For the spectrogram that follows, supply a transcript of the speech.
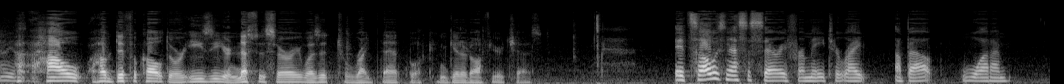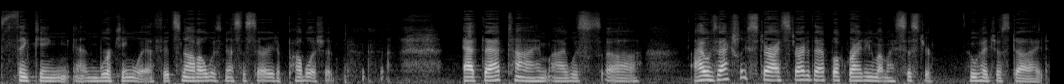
Oh, yes. H- how how difficult or easy or necessary was it to write that book and get it off your chest? it's always necessary for me to write about what I'm thinking and working with. It's not always necessary to publish it. At that time, I was uh, I was actually start, I started that book writing about my sister, who had just died,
